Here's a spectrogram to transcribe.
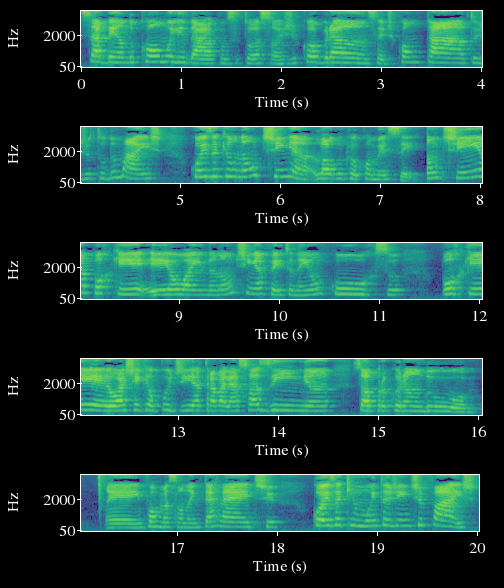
sabendo como lidar com situações de cobrança, de contatos, de tudo mais, coisa que eu não tinha logo que eu comecei. Não tinha porque eu ainda não tinha feito nenhum curso, porque eu achei que eu podia trabalhar sozinha, só procurando é, informação na internet, coisa que muita gente faz.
